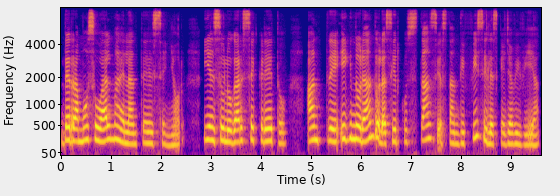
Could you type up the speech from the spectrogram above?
derramó su alma delante del Señor y en su lugar secreto, ante ignorando las circunstancias tan difíciles que ella vivía,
